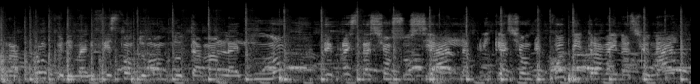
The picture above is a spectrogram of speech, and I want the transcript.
Rappelons que les manifestants demandent notamment l'alignement des prestations sociales, l'application du Code du travail national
